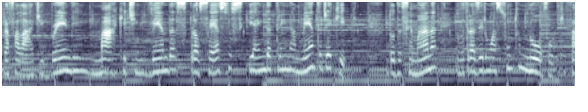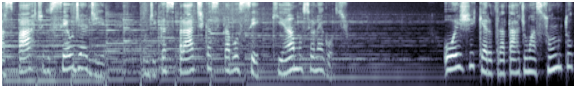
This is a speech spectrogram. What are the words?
para falar de branding, marketing, vendas, processos e ainda treinamento de equipe. Toda semana eu vou trazer um assunto novo que faz parte do seu dia a dia, com dicas práticas para você que ama o seu negócio. Hoje quero tratar de um assunto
